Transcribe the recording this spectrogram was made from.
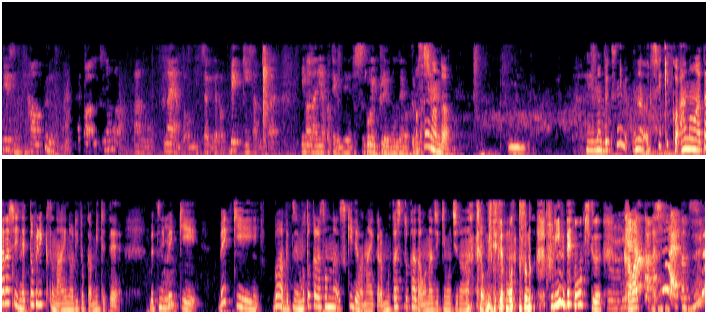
定数の批判は来るんじゃないやっぱうちのほら、あの、船山とかも言ってたけど、やっぱベッキーさんとか、いまだにやっぱテレビ出るとすごいクレームの電話来るあ、らしい。そうなんだ。うん。えーまあ別に、な私結構あの、新しいネットフリックスの相乗りとか見てて、別にベッキー、ベッキーは別に元からそんな好きではないから、昔とただ同じ気持ちだなって見てて思った、その不倫で大きく、うん、変わっいやなんか私はやっぱずるいって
